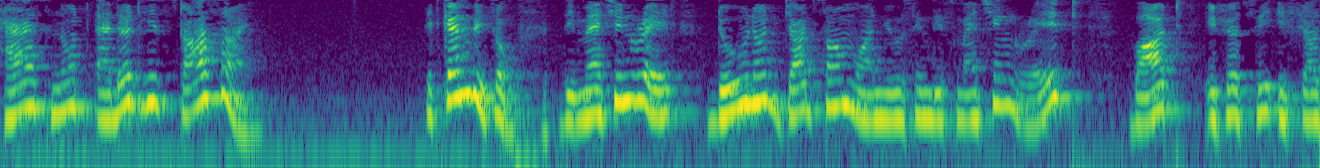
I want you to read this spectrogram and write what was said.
has not added his star sign. It can be so. The matching rate do not judge someone using this matching rate but if you're see if you're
